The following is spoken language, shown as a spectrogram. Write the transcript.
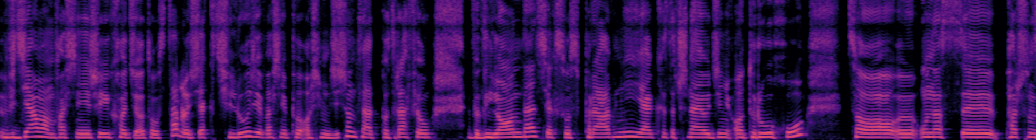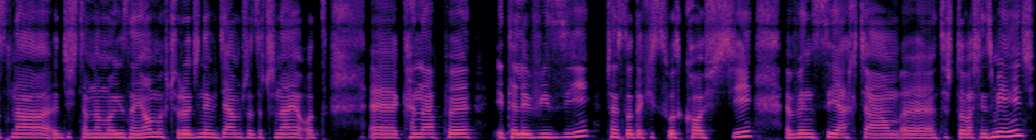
widziałam właśnie, jeżeli chodzi o tą starość, jak ci ludzie właśnie po 80 lat potrafią wyglądać, jak są sprawni, jak zaczynają dzień od ruchu, co e, u nas patrząc na gdzieś tam na moich znajomych czy rodzinę widziałam, że zaczynają od kanapy i telewizji, często od jakichś słodkości więc ja chciałam e, też to właśnie zmienić,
